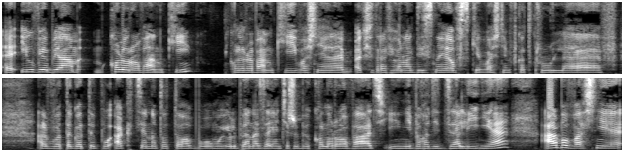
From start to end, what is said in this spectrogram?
e, i uwielbiałam kolorowanki kolorowanki właśnie, jak się trafiło na disneyowskie właśnie, na przykład Król Lew, albo tego typu akcje, no to to było moje ulubione zajęcie, żeby kolorować i nie wychodzić za linię, albo właśnie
